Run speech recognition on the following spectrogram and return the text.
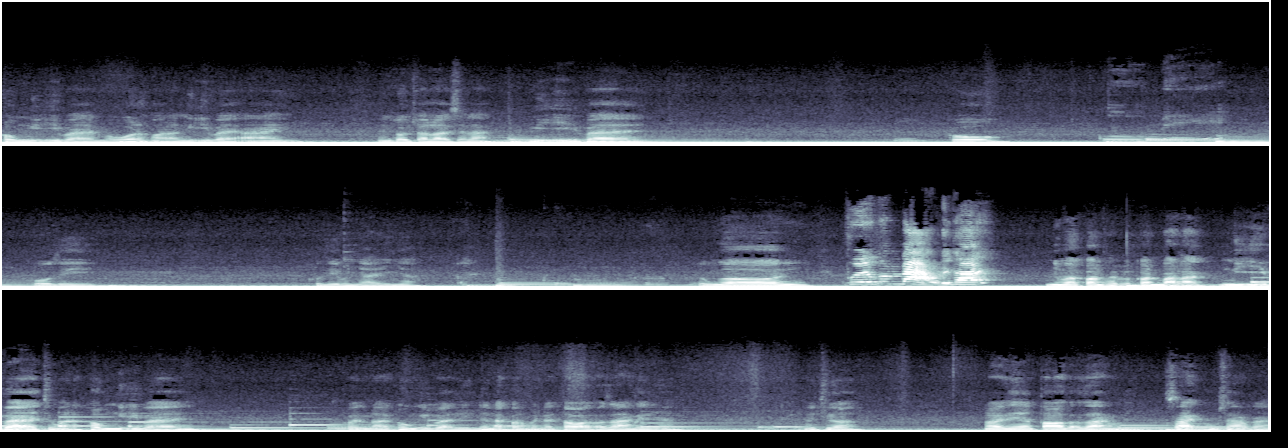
không nghĩ về mà muốn hỏi là nghĩ về ai? Nên câu trả lời sẽ là nghĩ về gì? Cô gì mà nhảy nhá. Không đúng rồi. Phương con bảo đấy thấy nhưng mà con phải con bảo là nghĩ về chứ không phải là không nghĩ về. Con nói không nghĩ về thì nên là con phải nói to rõ ràng đấy nhá. Thấy chưa? Nói đi to rõ ràng sai không sao cả.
